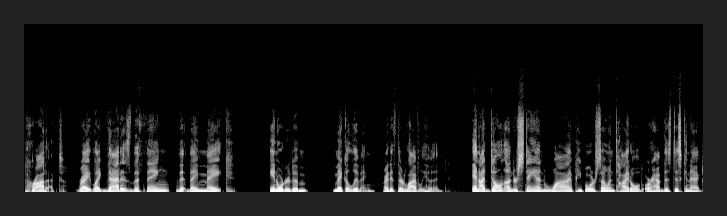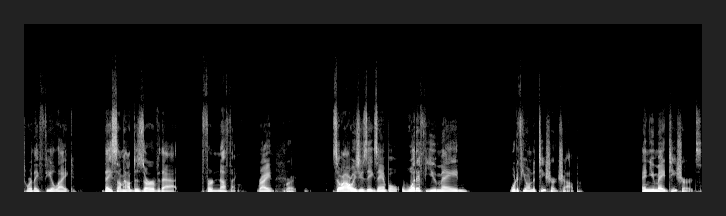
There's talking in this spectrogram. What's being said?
product right? Like that is the thing that they make in order to make a living right? It's their livelihood. And I don't understand why people are so entitled or have this disconnect where they feel like they somehow deserve that for nothing, right? Right. So I always use the example what if you made, what if you owned a t shirt shop and you made t shirts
